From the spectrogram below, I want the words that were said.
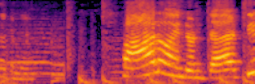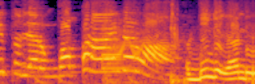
இருக்கணும் பால் வாங்கிட்டு வந்துட்டேன் டீ தூள் யாரும் உங்க அப்பா வாங்கிட்டு வருவான். அப்படிங்க ஏண்டி?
